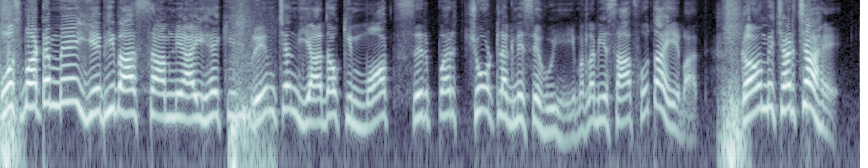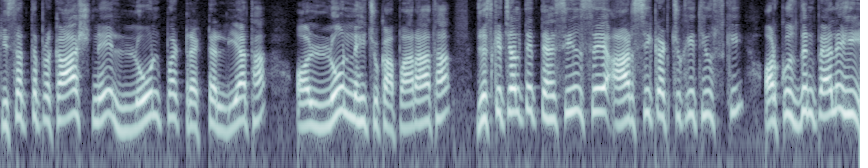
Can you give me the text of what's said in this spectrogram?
पोस्टमार्टम में यह भी बात सामने आई है कि प्रेमचंद यादव की मौत सिर पर चोट लगने से हुई है। मतलब ये साफ़ होता है ये बात। गाँव में चर्चा है कि सत्यप्रकाश ने लोन पर ट्रैक्टर लिया था और लोन नहीं चुका पा रहा था, जिसके चलते तहसील से आरसी कट चुकी थी उसकी और कुछ दिन पहले ही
